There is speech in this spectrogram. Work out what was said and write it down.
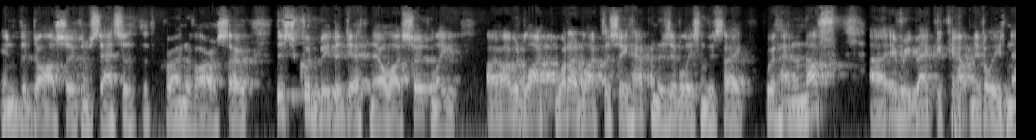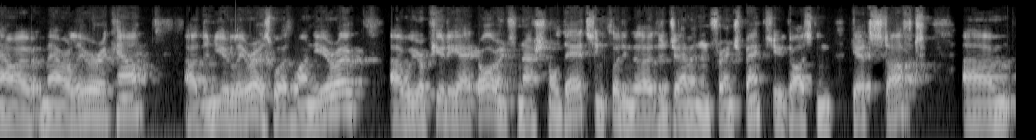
in the dire circumstances of the coronavirus. So this could be the death knell. I certainly, I, would like, what I'd like to see happen is Italy simply say, we've had enough. Uh, every bank account in Italy is now a, now a lira account. Uh, the new lira is worth one euro. Uh, we repudiate all our international debts, including those of German and French banks. You guys can get stuffed um,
